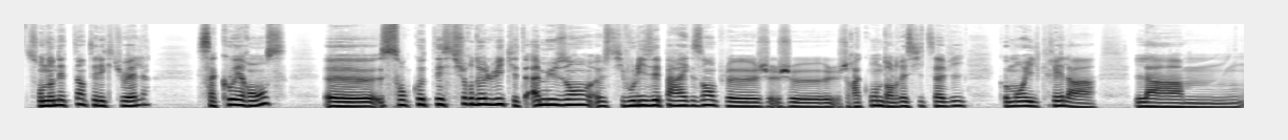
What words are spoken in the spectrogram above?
son honnêteté intellectuelle, sa cohérence, euh, son côté sûr de lui qui est amusant. Euh, si vous lisez par exemple, euh, je, raconte dans le récit de sa vie comment il crée la, la, hum,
